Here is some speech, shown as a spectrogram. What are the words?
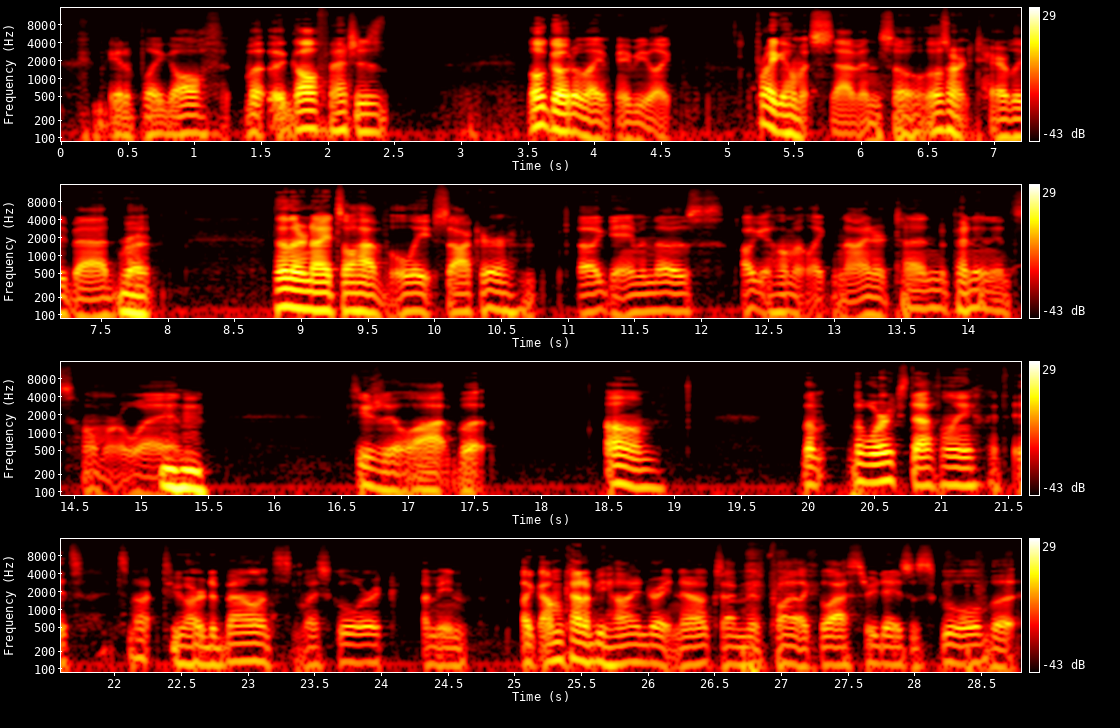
I get to play golf. But the golf matches, they'll go to like maybe like probably get home at seven, so those aren't terribly bad. but Right. The other nights I'll have a late soccer uh, game, and those I'll get home at like nine or ten, depending it's home or away. And Mhm. it's usually a lot, but um, the the work's definitely it's it's it's not too hard to balance my schoolwork. I mean, like I'm kind of behind right now because I missed probably like the last three days of school, but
